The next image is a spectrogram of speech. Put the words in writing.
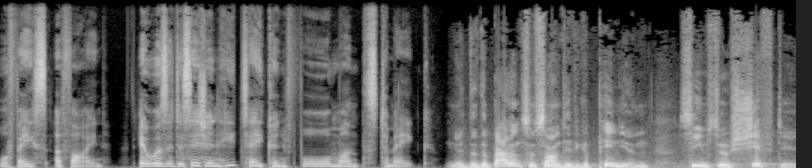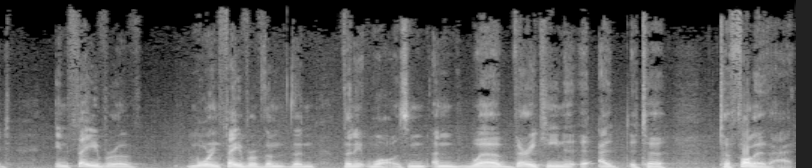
or face a fine. It was a decision he'd taken four months to make. You know, the, the balance of scientific opinion seems to have shifted in favour of more in favour of them than, than it was, and, and were very keen uh, uh, to, to follow that.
